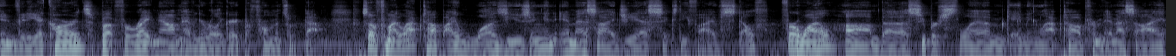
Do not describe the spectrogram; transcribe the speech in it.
NVIDIA cards, but for right now I'm having a really great performance with that. So for my laptop, I was using an MSI GS65 Stealth for a while, um, the super slim gaming laptop from MSI.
